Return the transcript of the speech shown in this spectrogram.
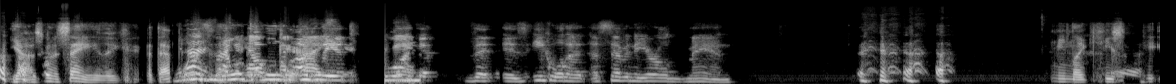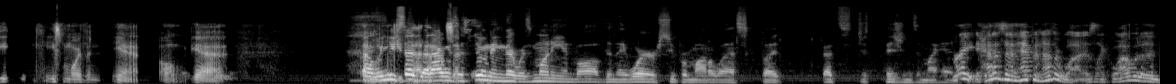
Yeah, I was gonna say, like at that Yeah, point, There's it's no like an double outlier ugly at shit. one that, that is equal to a 70 year old man. I mean, like he's he, he's more than yeah. Oh yeah. Uh, when you said that, I was separate. assuming there was money involved and they were supermodel esque, but that's just visions in my head. Right. How does that happen otherwise? Like, why would a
